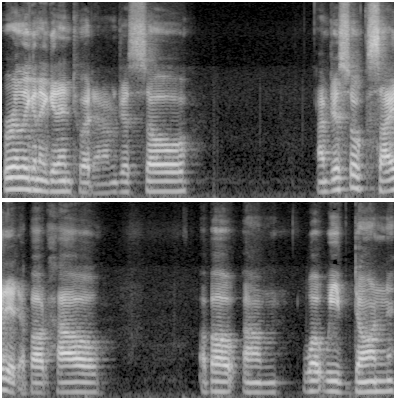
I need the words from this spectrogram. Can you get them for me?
really gonna get into it, and I'm just so. I'm just so excited about how about um, what we've done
